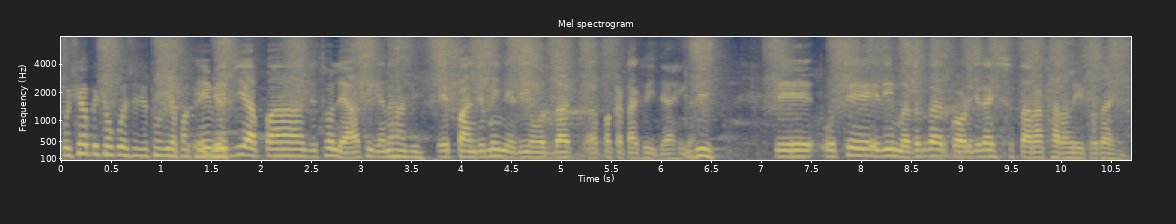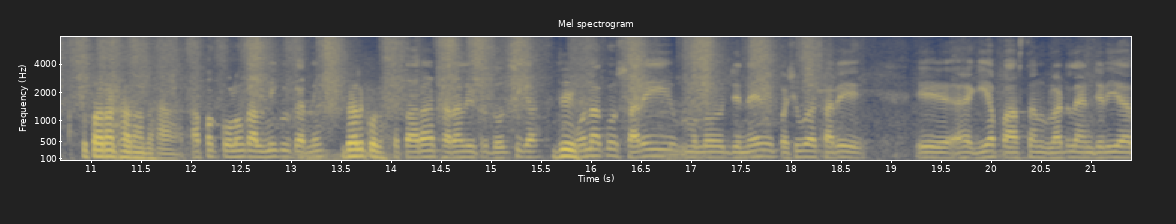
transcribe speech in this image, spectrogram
ਪੁੱਛਿਆ ਪਿੱਛੋਂ ਕੁਝ ਜਿੱਥੋਂ ਵੀ ਆਪਾਂ ਇਹ ਖਰੀਦਿਆ? ਵੀਰ ਜੀ ਆਪਾਂ ਜਿੱਥੋਂ ਲਿਆ ਸੀਗਾ ਨਾ ਹਾਂਜੀ। ਇਹ 5 ਮਹੀਨੇ ਦੀ ਉਮਰ ਦਾ ਆਪਾਂ ਕੱਟਾ ਖਰੀਦਿਆ ਸੀਗਾ। ਜੀ। ਤੇ ਉੱਥੇ ਇਹਦੀ ਮਦਰ ਦਾ ਰਿਕਾਰਡ ਜਿਹੜਾ ਸੀ 17 18 ਲੀਟਰ ਦਾ ਸੀ 17 18 ਦਾ। ਹਾਂ ਆਪਾਂ ਕੋਲੋਂ ਗੱਲ ਨਹੀਂ ਕੋਈ ਕਰਨੀ। ਬਿਲਕੁਲ। 17 18 ਲੀਟਰ ਦੁੱਧ ਸੀਗਾ। ਜੀ। ਉਹਨਾਂ ਕੋਲ ਸਾਰੇ ਹੀ ਮਤਲਬ ਜਿੰਨੇ ਵੀ ਪਸ਼ੂ ਆ ਸਾਰੇ ਇਹ ਹੈਗੀ ਆ ਪਾਕਿਸਤਾਨ ਬਲੱਡ ਲਾਈਨ ਜਿਹੜੀ ਆ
